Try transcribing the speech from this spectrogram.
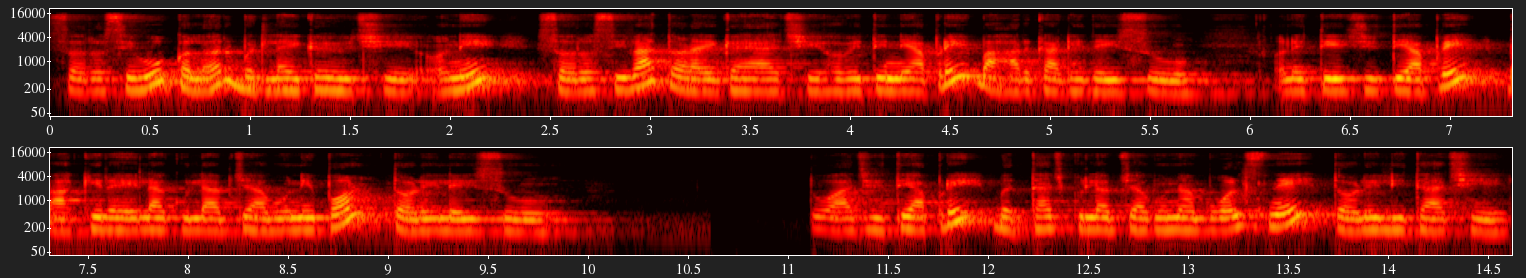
સરસ એવો કલર બદલાઈ ગયો છે અને સરસ એવા તળાઈ ગયા છે. હવે તેને આપણે બહાર કાઢી દઈશું અને તે જ રીતે આપણે બાકી રહેલા ગુલાબજાંબુને પણ તળી લઈશું. તો આ જ રીતે આપણે બધા જ ગુલાબજાંબુના બોલ્સને તળી લીધા છે.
